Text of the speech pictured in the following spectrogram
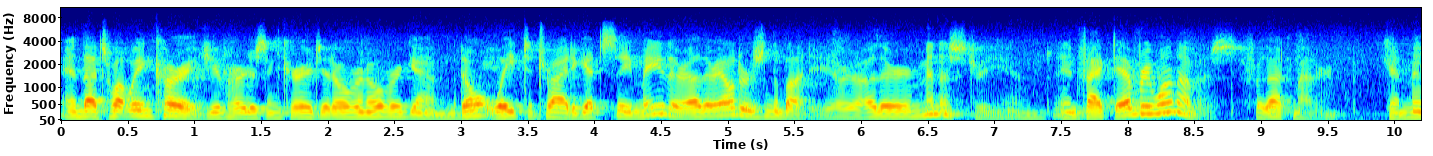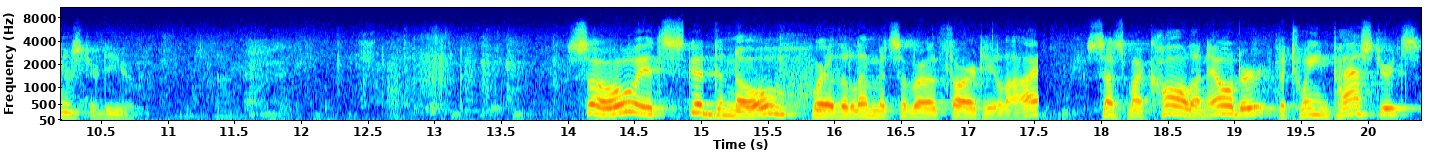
And that's what we encourage. You've heard us encourage it over and over again. Don't wait to try to get to see me. There are other elders in the body or other ministry. And in fact, every one of us, for that matter, can minister to you. So it's good to know where the limits of our authority lie. Since my call an elder between pastorates,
